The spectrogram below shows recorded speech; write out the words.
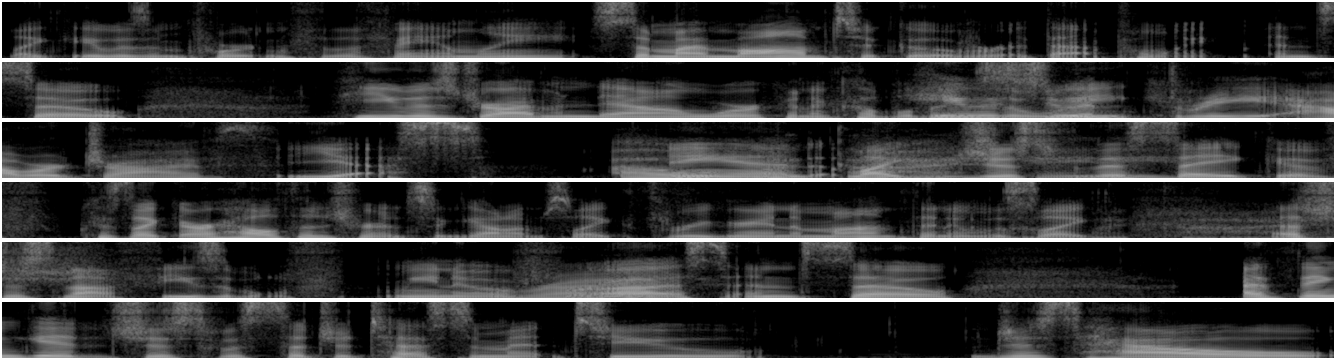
Like it was important for the family. So my mom took over at that point, and so he was driving down, working a couple he days was a doing week. three hour drives. Yes. Oh, my and like gosh, just for the sake of because like our health insurance had gone up to like three grand a month and it was Oh like that's just not feasible you know for us and so i think it just was such a testament to just how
